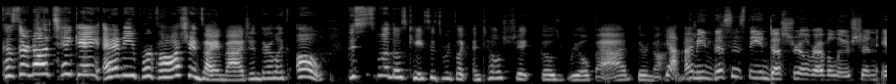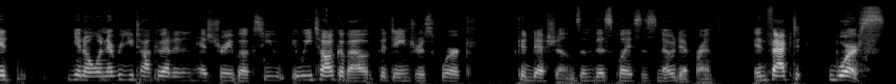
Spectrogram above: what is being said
Cause they're not taking any precautions, I imagine. They're like, oh, this is one of those cases where it's like until shit goes real bad, they're not. Yeah, I mean, this is the Industrial Revolution. It, you know, whenever you talk about it in history books, you we talk about the dangerous work conditions, and this place is no different. In fact, worse.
